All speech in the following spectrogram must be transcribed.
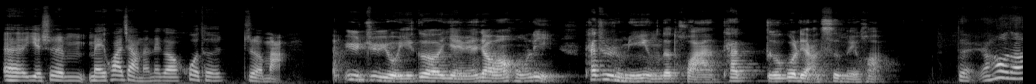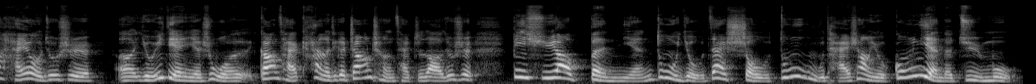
呃也是梅花奖的那个获得者嘛。豫剧有一个演员叫王红丽，她就是民营的团，她得过两次梅花。对，然后呢，还有就是，呃，有一点也是我刚才看了这个章程才知道，就是必须要本年度有在首都舞台上有公演的剧目，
